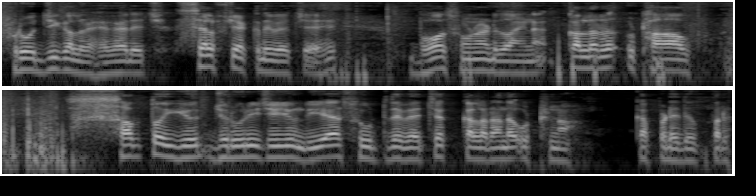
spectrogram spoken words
ਫਰੋਜੀ ਕਲਰ ਹੈਗਾ ਇਹਦੇ ਵਿੱਚ ਸੈਲਫ ਚੈੱਕ ਦੇ ਵਿੱਚ ਇਹ ਬਹੁਤ ਸੋਹਣਾ ਡਿਜ਼ਾਈਨ ਹੈ ਕਲਰ ਉਠਾਵ ਸਭ ਤੋਂ ਯੂ- ਜ਼ਰੂਰੀ ਚੀਜ਼ ਹੁੰਦੀ ਹੈ ਸੂਟ ਦੇ ਵਿੱਚ ਕਲਰਾਂ ਦਾ ਉੱਠਣਾ, ਕੱਪੜੇ ਦੇ ਉੱਪਰ।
